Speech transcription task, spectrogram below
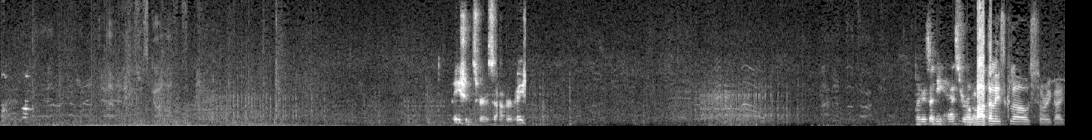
that blade just got off of me. Patience, grasshopper. Patience. Like I said, he has to run The battle is close. Sorry, guys.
